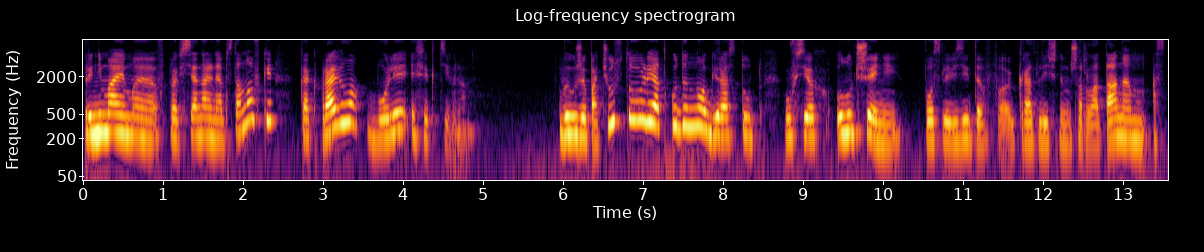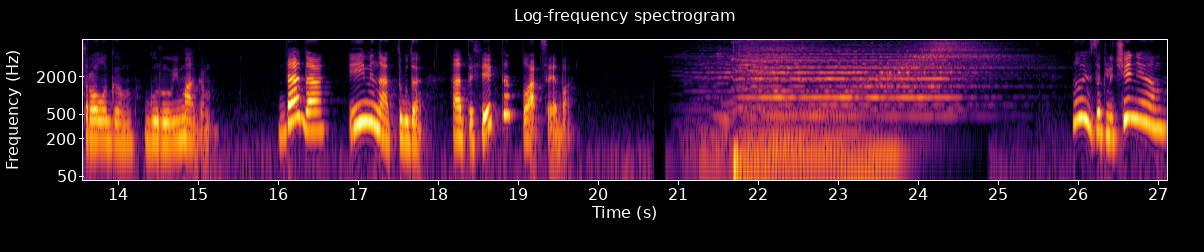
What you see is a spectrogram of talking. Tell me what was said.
принимаемое в профессиональной обстановке, как правило, более эффективно. Вы уже почувствовали, откуда ноги растут у всех улучшений после визитов к различным шарлатанам, астрологам, гуру и магам? Да-да, именно оттуда, от эффекта плацебо. В заключение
